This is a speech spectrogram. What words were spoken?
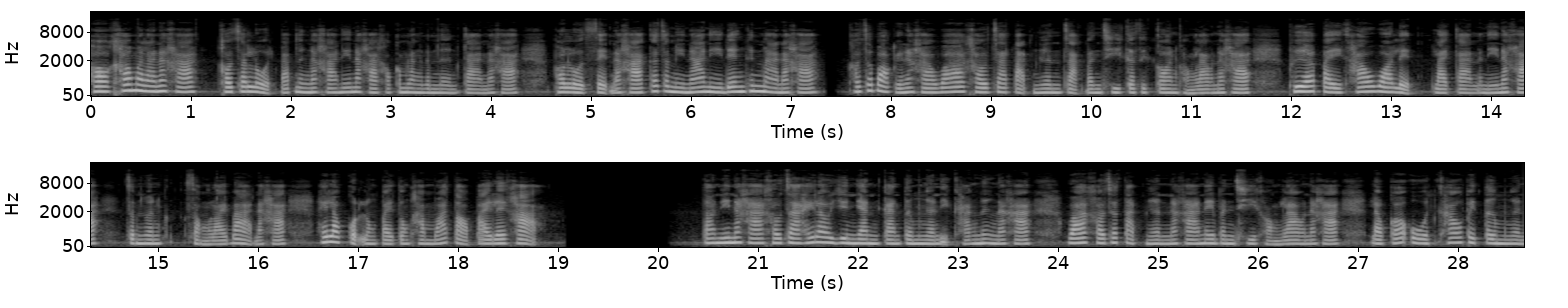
พอเข้ามาแล้วนะคะ เขาจะโหลดแป๊บหนึ่งนะคะ นี่นะคะ เขากำลังดำเนินการนะคะ พอโหลดเสร็จนะคะ ก็จะมีหน้านี้เด้งขึ้นมานะคะเขาจะบอกเลยนะคะว่าเขาจะตัดเงินจากบัญชีกสิกรของเรานะคะ เพื่อไปเข้า wallet รายการอันนี้นะคะจำนวน 200 บาทนะคะ ให้เรากดลงไปตรงคำว่าต่อไปเลยค่ะ ตอนนี้นะคะเขาจะให้เรายืนยันการเติมเงินอีกครั้งหนึ่งนะคะ ว่าเขาจะตัดเงินนะคะในบัญชีของเรานะคะแล้วก็โอนเข้าไปเติมเงิน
